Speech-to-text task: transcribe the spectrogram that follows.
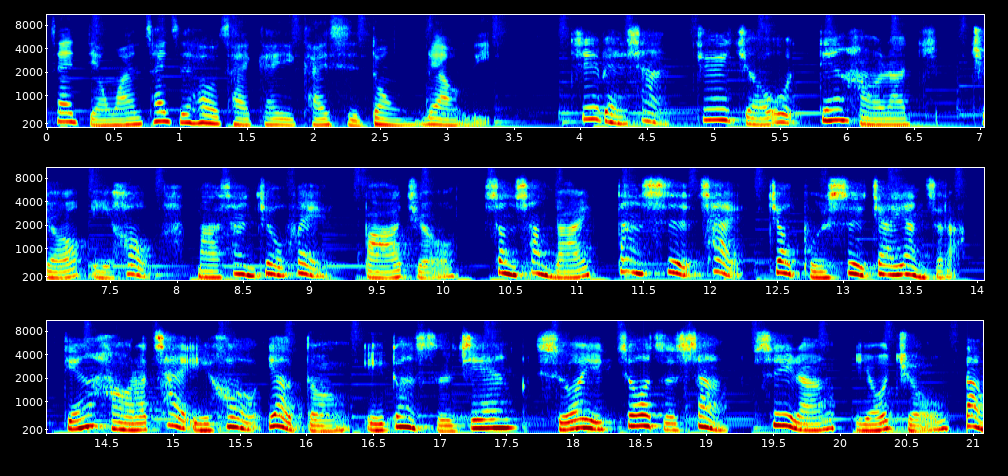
再点完菜之后，才可以开始动料理。基本上，居酒屋点好了酒。以后马上就会把酒送上来，但是菜就不是这样子了。点好了菜以后要等一段时间，所以桌子上虽然有酒，但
